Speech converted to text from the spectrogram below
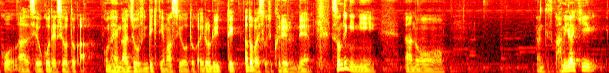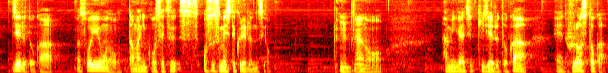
こうあですよこうですよとかこの辺が上手にできてますよとかいろいろ言ってアドバイスをしてくれるんでその時にあの何ですか歯磨きジェルとかまあ、そういうものをたまにこう説おすすめしてくれるんですよ。うん、あの歯磨きジェルとか、えー、とフロスとか、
